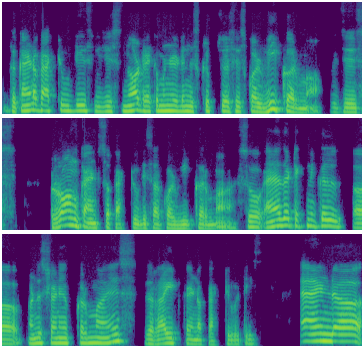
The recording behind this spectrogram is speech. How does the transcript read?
the kind of activities which is not recommended in the scriptures is called vikarma, which is wrong kinds of activities are called vikarma. So another technical uh, understanding of karma is the right kind of activities. And uh,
